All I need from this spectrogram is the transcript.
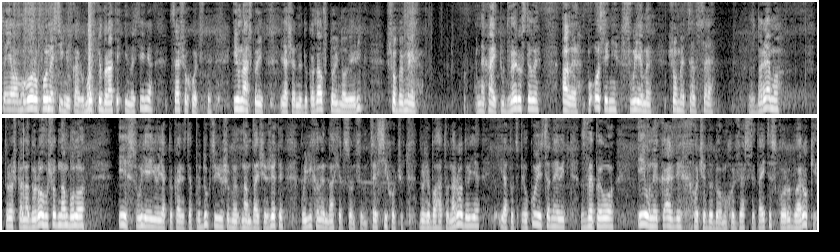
Це я вам говорю по насінню. Кажу, можете брати і насіння, все, що хочете. І в наш той, я ще не доказав, в той новий рік, щоб ми нехай тут виростили, але по осені своїми, що ми це все зберемо, трошки на дорогу, щоб нам було. І своєю, як то кажеться, продукцією, щоб нам далі жити, поїхали на Херсонщину. Це всі хочуть. Дуже багато народу є. Я тут спілкуюся навіть з ВПО, і вони кожен хоче додому. Хоч вже вважайте, скоро два роки.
